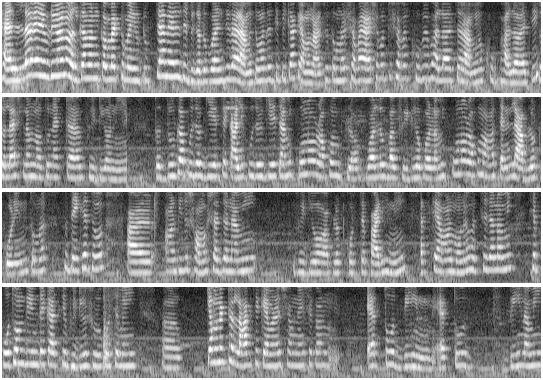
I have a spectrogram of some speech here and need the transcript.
Hello everyone welcome and come back to my YouTube channel Deepika two point আর আমি তোমাদের দীপিকা, কেমন আছো তোমরা সবাই? আশা করছি সবাই খুবই ভালো আছো আর আমিও খুব ভালো আছি। চলে আসলাম নতুন একটা ভিডিও নিয়ে। তো দুর্গা পুজো গিয়েছে, কালী পুজো গিয়েছে, আমি কোনো রকম ব্লগ বলো বা ভিডিও বলো, আমি কোনো রকম আমার চ্যানেলে আপলোড করিনি, তোমরা তো দেখেছ। আর আমার কিছু সমস্যার জন্য আমি ভিডিও আপলোড করতে পারিনি। আজকে আমার মনে হচ্ছে যেন আমি সে প্রথম দিন থেকে আজকে ভিডিও শুরু করছি, আমি কেমন একটা লাগছে ক্যামেরার সামনে এসে, কারণ এত দিন এত দিন আমি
